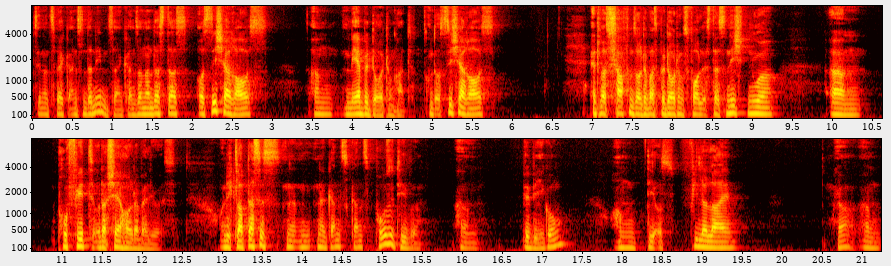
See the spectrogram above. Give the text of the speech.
Sinn und Zweck eines Unternehmens sein kann, sondern dass das aus sich heraus ähm, mehr Bedeutung hat und aus sich heraus etwas schaffen sollte, was bedeutungsvoll ist, das nicht nur ähm, Profit oder Shareholder Value ist. Und ich glaube, das ist eine, eine, ganz, ganz positive ähm, Bewegung, ähm, die aus vielerlei ja, ähm,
